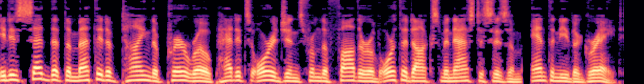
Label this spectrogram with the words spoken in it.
It is said that the method of tying the prayer rope had its origins from the father of Orthodox monasticism, Anthony the Great.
